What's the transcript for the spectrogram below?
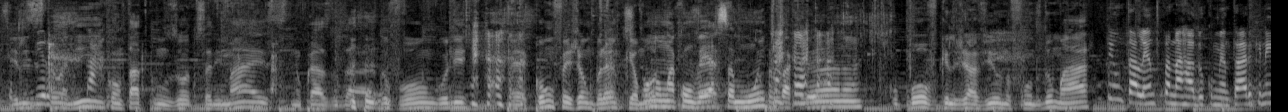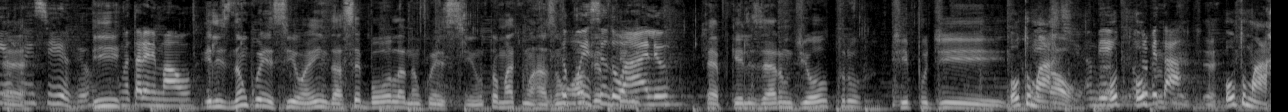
Esse é Eles primeiro estão ali contato. em contato com os outros animais, no caso da- do vongole, é, com o feijão branco, que é uma Estão numa outra conversa muito bacana. o povo que ele já viu no fundo do mar. Tem um talento pra narrar documentário que nem eu É. conhecia, viu? E- Documentário animal. Eles não conheciam ainda a cebola, não conheciam o tomate, uma razão Tô óbvia. conhecendo o alho. É, porque eles eram de outro tipo de... Outro mar. Ambiente. Outro- Outro habitat. É, Outro mar.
